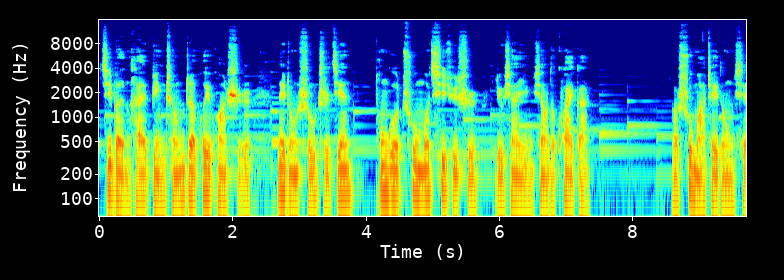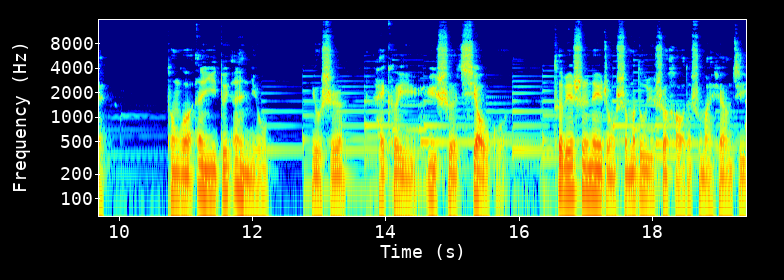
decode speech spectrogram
基本还秉承着绘画时那种手指尖通过触摸器具时留下影像的快感。而数码这东西，通过摁一堆按钮，有时还可以预设效果，特别是那种什么都预设好的数码相机，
